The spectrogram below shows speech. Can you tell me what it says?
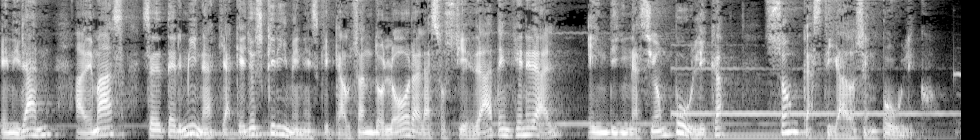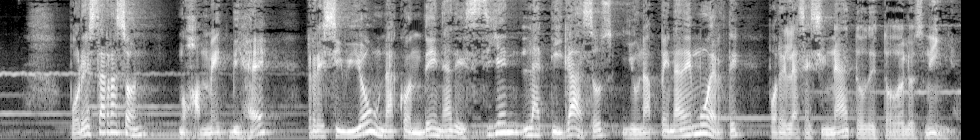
En Irán, además, se determina que aquellos crímenes que causan dolor a la sociedad en general e indignación pública son castigados en público. Por esta razón, Mohammed Bihé recibió una condena de 100 latigazos y una pena de muerte por el asesinato de todos los niños,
